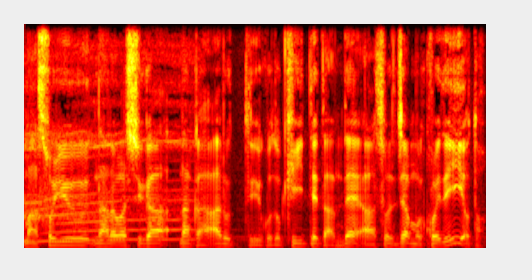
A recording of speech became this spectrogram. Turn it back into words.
まあそういう習わしがなんかあるっていうことを聞いてたんであそれじゃあもうこれでいいよと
